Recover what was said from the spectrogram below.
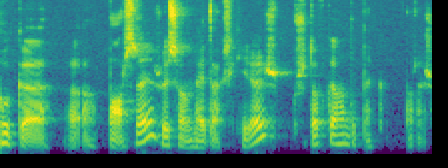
hook-ը բարձր էր, հույսով եմ հետաքրքիր էր, շուտով կհանդիպենք։ Բարև։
